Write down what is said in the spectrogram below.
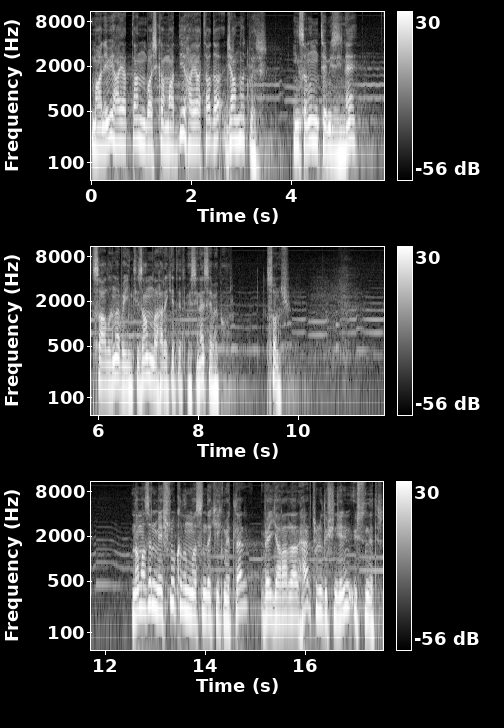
manevi hayattan başka maddi hayata da canlılık verir. İnsanın temizliğine, sağlığına ve intizamla hareket etmesine sebep olur. Sonuç Namazın meşru kılınmasındaki hikmetler ve yararlar her türlü düşüncenin üstündedir.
